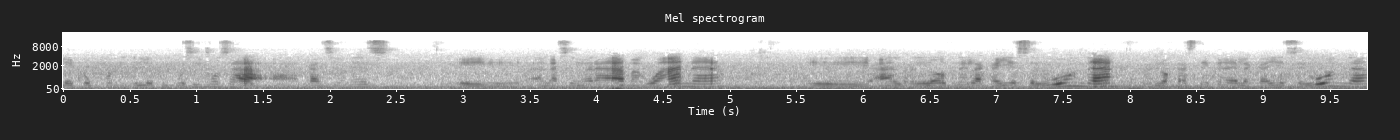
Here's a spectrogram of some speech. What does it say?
le, compusimos a, canciones eh, a la señora Maguana, eh, al reloj de la calle Segunda, reloj azteca de la calle Segunda,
